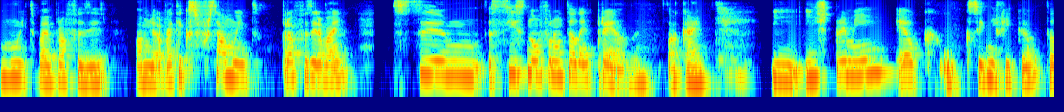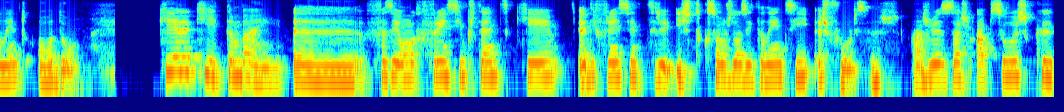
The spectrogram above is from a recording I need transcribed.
muito bem para o fazer, ou melhor, vai ter que se esforçar muito para o fazer bem, se, se isso não for um talento para ela, ok? E isto para mim é o que, o que significa talento ou dom. Quero aqui também uh, fazer uma referência importante que é a diferença entre isto que são os dons e talentos e as forças. Às vezes há pessoas que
